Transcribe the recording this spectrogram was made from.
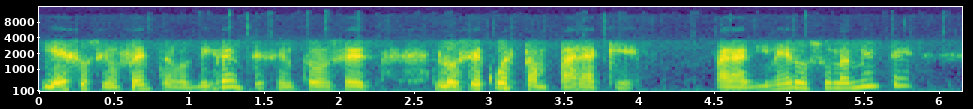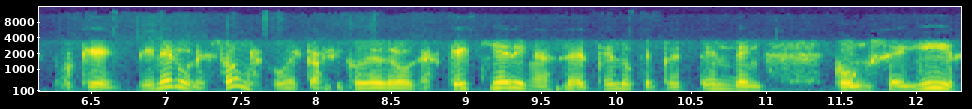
y a eso se enfrentan los migrantes. Entonces, los secuestran para qué? ¿Para dinero solamente? Porque dinero les sobra con el tráfico de drogas. ¿Qué quieren hacer? ¿Qué es lo que pretenden conseguir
